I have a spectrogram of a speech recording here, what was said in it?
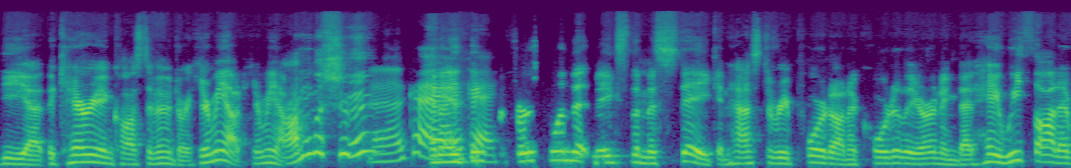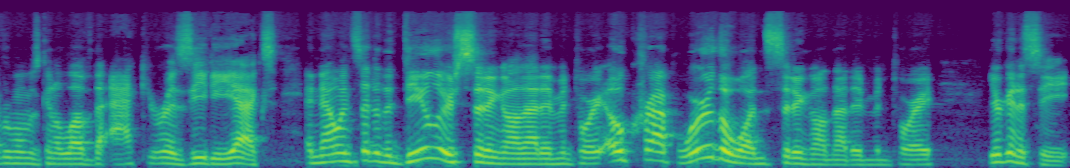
the uh, the carrying cost of inventory. Hear me out, hear me out. I'm listening. Okay. and I okay. think the first one that makes the mistake and has to report on a quarterly earning that, hey, we thought everyone was going to love the Acura ZDX. And now instead of the dealers sitting on that inventory, oh crap, we're the ones sitting on that inventory. You're going to see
